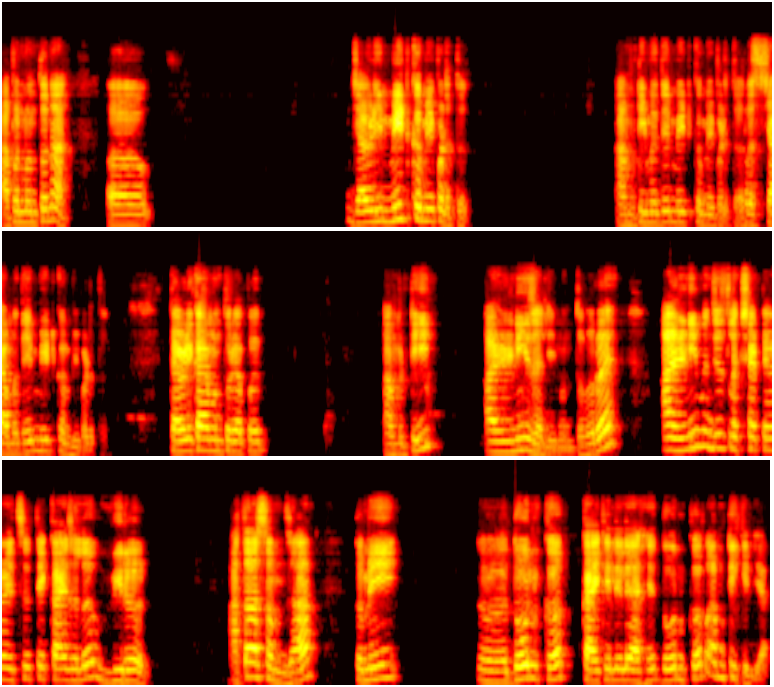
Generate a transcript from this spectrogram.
आपण म्हणतो ना ज्यावेळी मीठ कमी पडतं आमटीमध्ये मीठ कमी पडतं रस्स्यामध्ये मीठ कमी पडतं. त्यावेळी काय म्हणतो रे आपण? आमटी अळणी झाली म्हणतो बरोबर? आहे म्हणजेच लक्षात ठेवायचं ते काय झालं? विरळ. आता समजा तुम्ही दोन कप काय केलेले आहे दोन कप आमटी केली आहे.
